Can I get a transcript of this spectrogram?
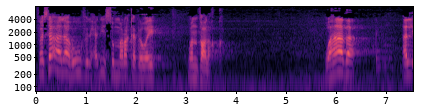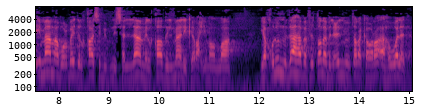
فسأله في الحديث ثم ركب وإيه؟ وانطلق. وهذا الإمام أبو عبيد القاسم بن سلام القاضي المالكي رحمه الله يقولون ذهب في طلب العلم وترك وراءه ولدا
